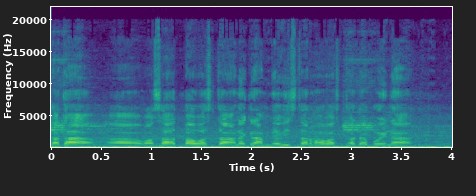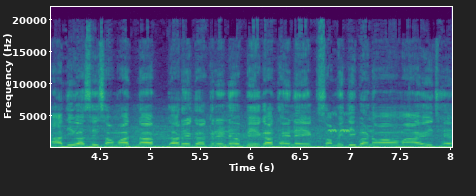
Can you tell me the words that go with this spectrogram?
તથા વસાહતમાં વસતા અને ગ્રામ્ય વિસ્તારમાં વસતા ડભોઈના આદિવાસી સમાજના દરેક અગ્રણીઓ ભેગા થઈને એક સમિતિ બનાવવામાં આવી છે.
